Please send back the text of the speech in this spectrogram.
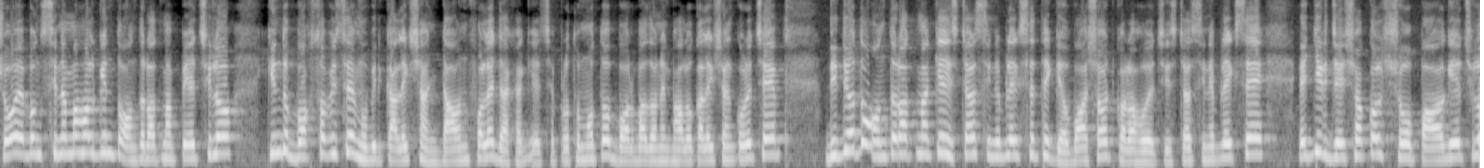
শো এবং সিনেমা হল কিন্তু অন্তরাত্মা পেয়েছিল। কিন্তু বক্স অফিসে মুভির কালেকশন ডাউনফলে দেখা গিয়েছে। প্রথমত বরবাদ অনেক ভালো কালেকশন করেছে। দ্বিতীয়ত, অন্তরাত্মাকে স্টার সিনেপ্লেক্সের থেকে ওয়াশ আউট করা হয়েছে। স্টার সিনেপ্লেক্সে এটির যে সকল শো পাওয়া গিয়েছিল,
